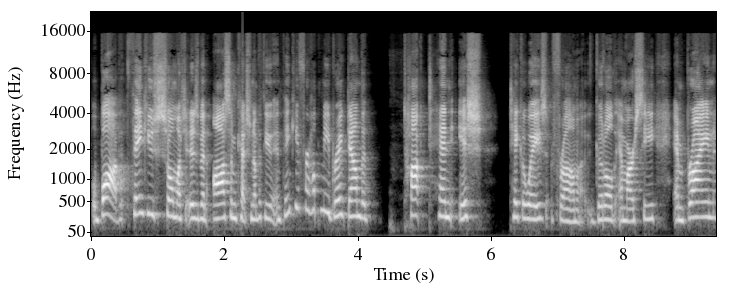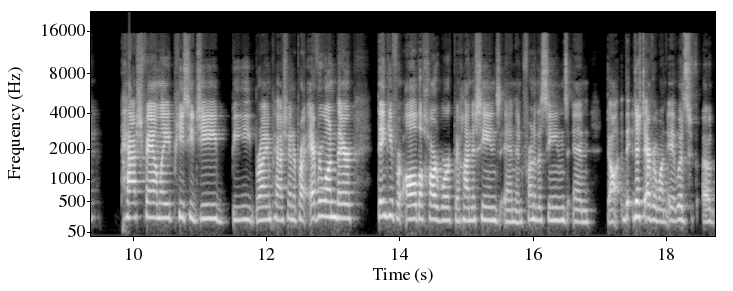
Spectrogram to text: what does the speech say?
Well, Bob, thank you so much. It has been awesome catching up with you, and thank you for helping me break down the top ten ish takeaways from good old MRC and Brian Pasch family, PCG, B, Brian Pasch Enterprise, everyone there. Thank you for all the hard work behind the scenes and in front of the scenes and just everyone. It was a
